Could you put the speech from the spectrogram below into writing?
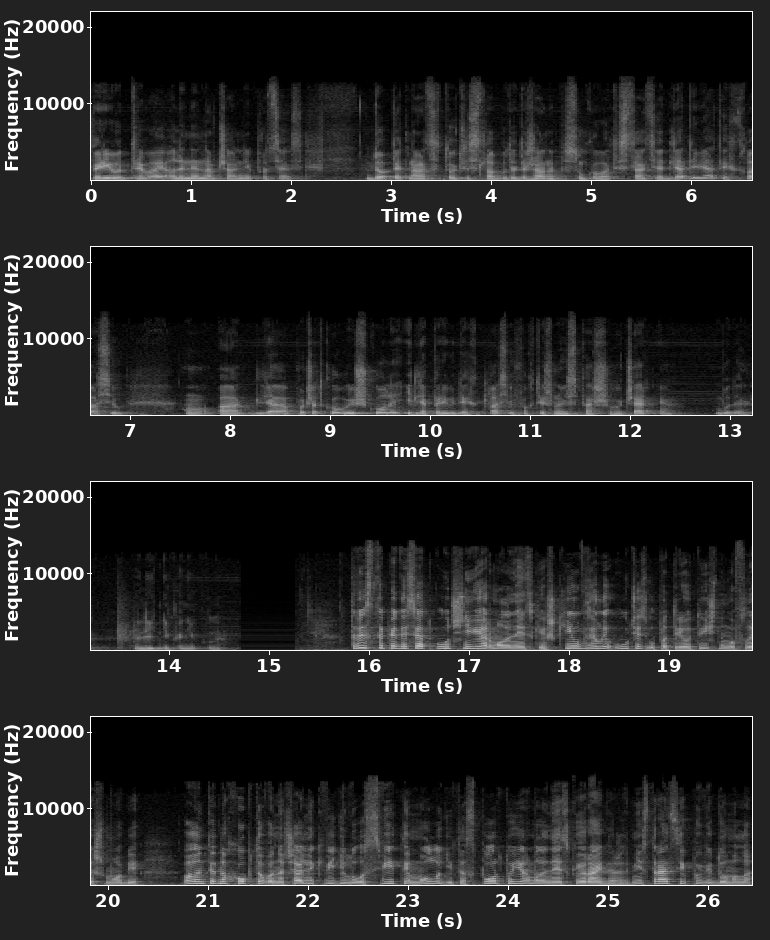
період триває, але не навчальний процес. До 15 числа буде державна підсумкова атестація для 9 класів. А для початкової школи і для перевідних класів фактично із 1 червня буде літні канікули. 350 учнів Ярмолинецьких шкіл взяли участь у патріотичному флешмобі. Валентина Хоптова, начальник відділу освіти, молоді та спорту Ярмолинецької райдержадміністрації, повідомила,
